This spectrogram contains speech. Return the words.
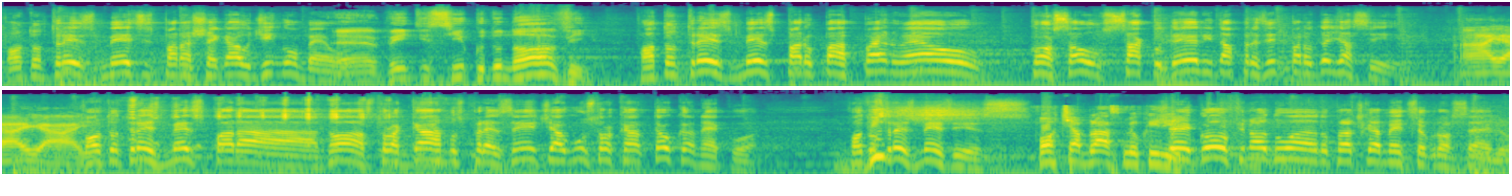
Faltam três meses para chegar o Jingle Bell. É 25 do 9. Faltam três meses para o Papai Noel coçar o saco dele e dar presente para o Dejaci. Ai, ai, ai. Faltam três meses para nós trocarmos presente e alguns trocar até o caneco. Faltam três meses. Forte abraço, meu querido. Chegou o final do ano praticamente, seu Grosselho.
